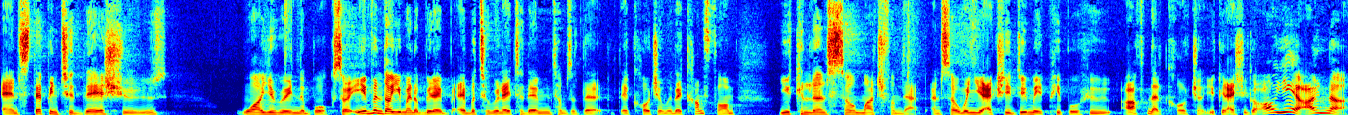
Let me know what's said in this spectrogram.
and step into their shoes while you're reading the book. So even though you may not be able to relate to them in terms of their, their culture and where they come from, you can learn so much from that. And so when you actually do meet people who are from that culture, you can actually go, oh yeah, I know,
